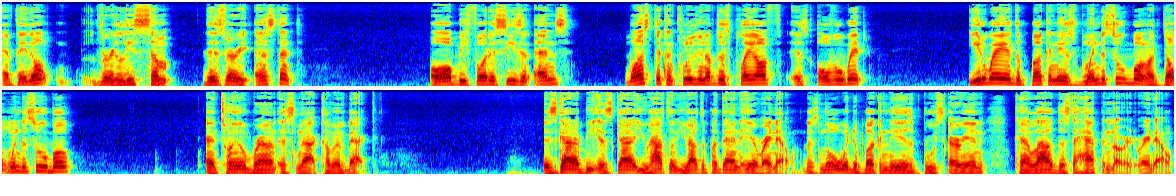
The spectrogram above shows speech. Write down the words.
if they don't release him this very instant or before the season ends. Once the conclusion of this playoff is over with, either way, if the Buccaneers win the Super Bowl or don't win the Super Bowl, Antonio Brown is not coming back. It's gotta be. It's got. You have to. You have to put that in the air right now. There's no way the Buccaneers, Bruce Arian, can allow this to happen right now.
